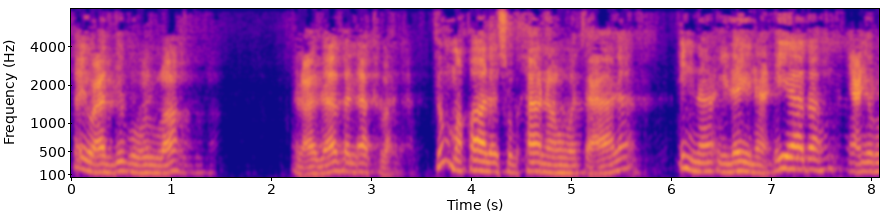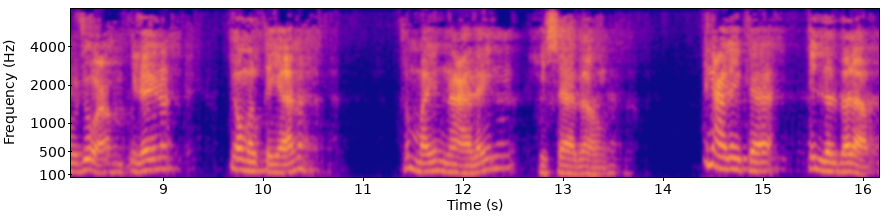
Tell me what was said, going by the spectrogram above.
فيعذبه الله العذاب الأكبر. ثم قال سبحانه وتعالى إن إلينا إيابهم يعني رجوعهم إلينا يوم القيامة ثم إن علينا حسابهم. إن عليك إلا البلاغ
